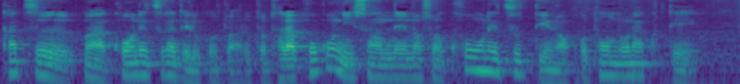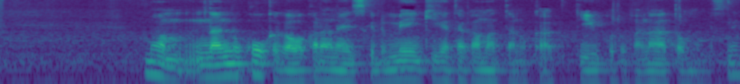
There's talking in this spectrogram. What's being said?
かつ、まあ、高熱が出ることあるとただここ23年のその高熱っていうのはほとんどなくてまあ何の効果かわからないですけど免疫が高まったのかっていうことかなと思うんですね。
